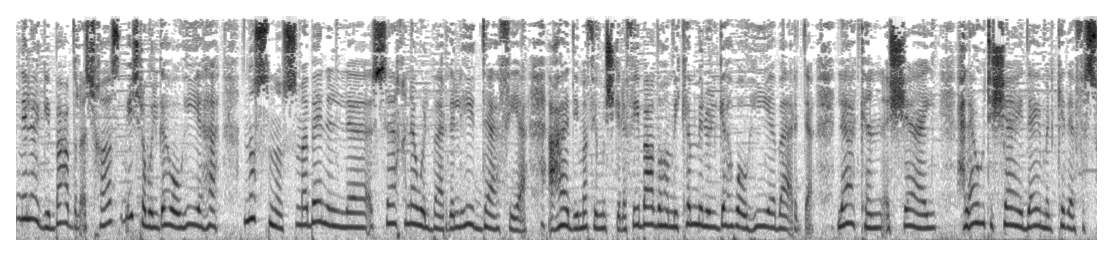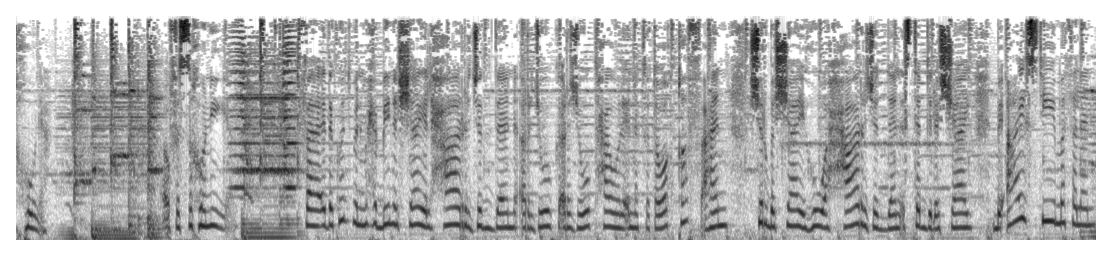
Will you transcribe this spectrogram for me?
نلاقي بعض الأشخاص بيشربوا القهوة وهي ها نص نص ما بين الساخنة والباردة اللي هي الدافية. عادي ما في مشكلة في بعضهم يكملوا القهوة وهي باردة. لكن الشاي حلاوة الشاي دايما كذا في السخونة أو في السخونية. فإذا كنت من محبين الشاي الحار جدا أرجوك أرجوك حاول أنك تتوقف عن شرب الشاي هو حار جدا. استبدل الشاي بآيس تي مثلا.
